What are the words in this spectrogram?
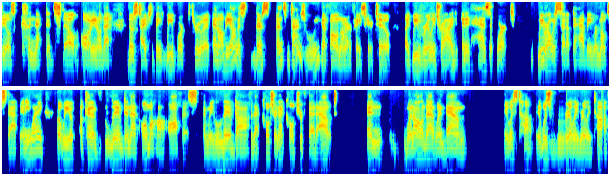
feels connected still or you know that those types of things we've worked through it and i'll be honest there's been some times when we have fallen on our face here too. Like we've really tried and it hasn't worked. We were always set up to have a remote staff anyway but we uh, kind of lived in that omaha office and we lived off of that culture and that culture fed out. And when all of that went down it was tough. It was really really tough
